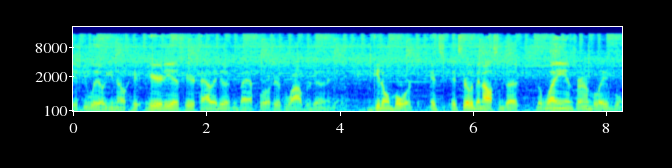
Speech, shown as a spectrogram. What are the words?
if you will. You know, here, here it is, here's how they do it in the bass world, here's why we're doing it. Get on board. It's, it's really been awesome. The, the weigh-ins are unbelievable.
